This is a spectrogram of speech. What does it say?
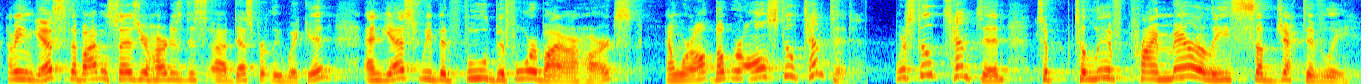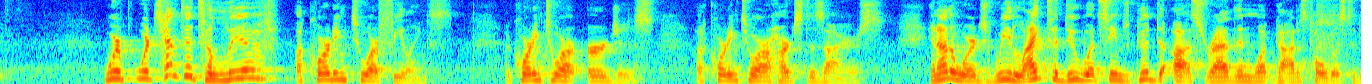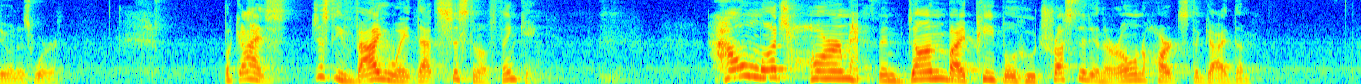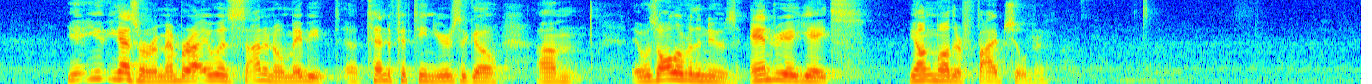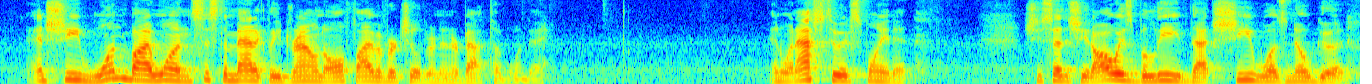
I mean, yes, the Bible says your heart is uh, desperately wicked, and yes, we've been fooled before by our hearts, and we're all, but we're all still tempted. We're still tempted to, to live primarily subjectively. We're, we're tempted to live according to our feelings, according to our urges, according to our heart's desires. In other words, we like to do what seems good to us rather than what God has told us to do in His Word. But, guys, just evaluate that system of thinking. How much harm has been done by people who trusted in their own hearts to guide them? You, you, you guys will remember, it was, I don't know, maybe uh, 10 to 15 years ago. Um, it was all over the news. Andrea Yates, young mother, five children. And she one by one systematically drowned all five of her children in her bathtub one day. And when asked to explain it, she said that she had always believed that she was no good.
